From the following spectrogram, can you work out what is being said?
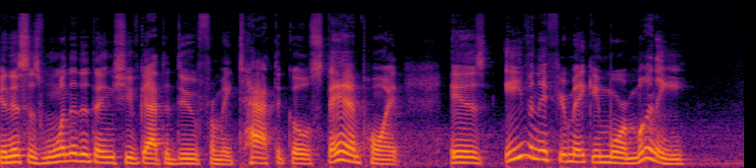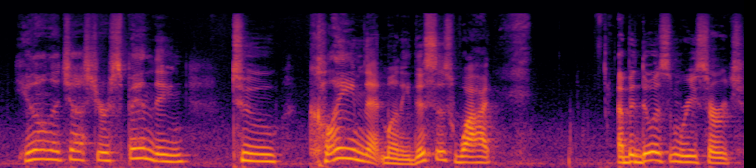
And this is one of the things you've got to do from a tactical standpoint is even if you're making more money, you don't adjust your spending to claim that money. This is why I've been doing some research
